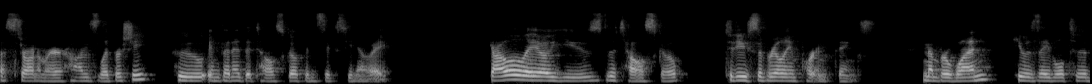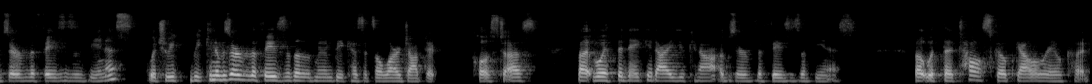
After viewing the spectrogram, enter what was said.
astronomer Hans Lippershey, who invented the telescope in 1608. Galileo used the telescope to do some really important things. Number one, he was able to observe the phases of Venus, which we, we can observe the phases of the moon because it's a large object close to us. But with the naked eye, you cannot observe the phases of Venus. But with the telescope, Galileo could.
